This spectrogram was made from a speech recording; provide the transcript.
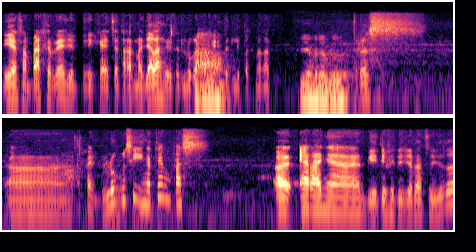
Iya sampai akhirnya jadi kayak cetakan majalah gitu. Dulu kan Ah. kayak dilipat banget. Iya bener-bener terus eh apa ya, dulu gue sih ingetnya yang pas eh, eranya di TV 707 itu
